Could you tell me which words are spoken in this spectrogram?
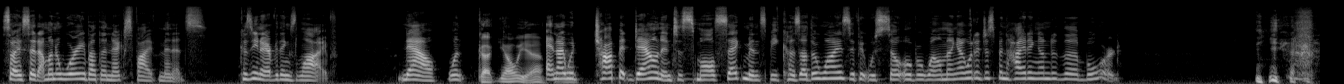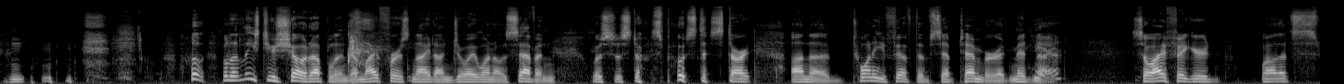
So I said, "I'm going to worry about the next 5 minutes." Cuz you know everything's live. Now, when Got oh yeah. and I would chop it down into small segments because otherwise, if it was so overwhelming, I would have just been hiding under the board. Well, well, at least you showed up, Linda. My first night on Joy 107 was to st- supposed to start on the 25th of September at midnight. Yeah. So I figured, well, that's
